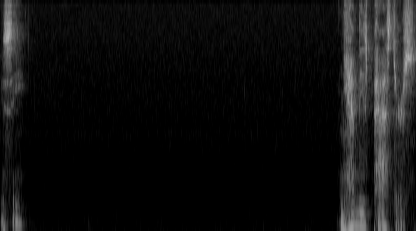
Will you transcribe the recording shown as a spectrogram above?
You see? You have these pastors.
